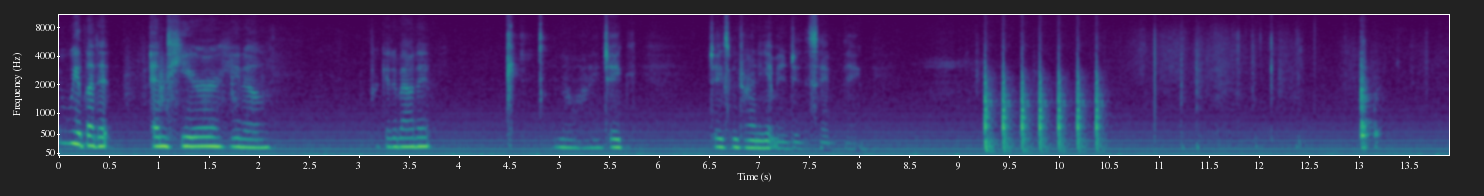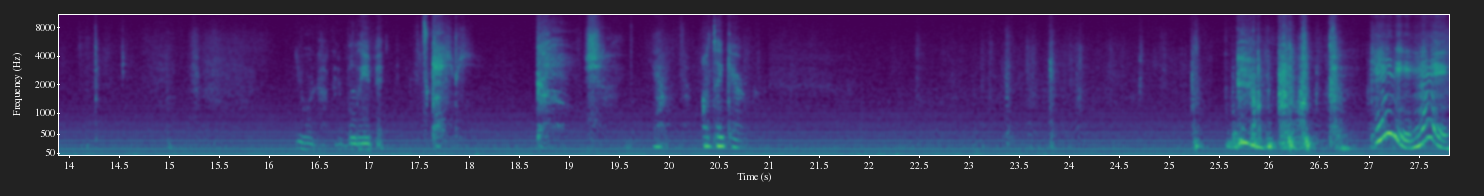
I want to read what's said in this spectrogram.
maybe we let it end here, you know, forget about it? No, honey, Jake. Jake's been trying to get me to do the same thing. You are not going to believe it. It's Katie. Shh. Yeah, I'll take care of her. Katie, hey,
